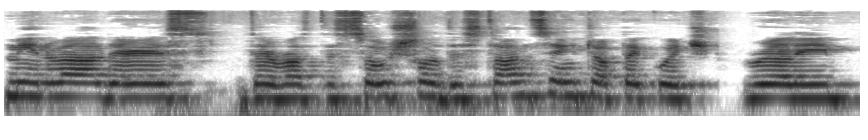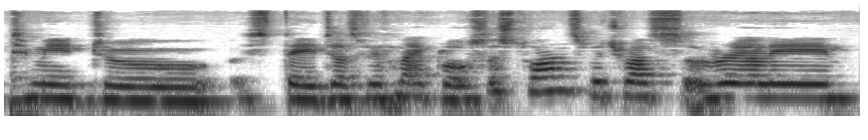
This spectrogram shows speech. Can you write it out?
Meanwhile, there is, there was the social distancing topic, which really to me to stay just with my closest ones, which was really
